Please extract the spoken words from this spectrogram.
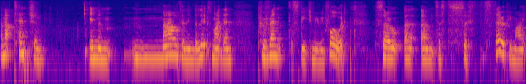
And that tension in the mouth and in the lips might then prevent speech moving forward. So, uh, um, so, so therapy might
